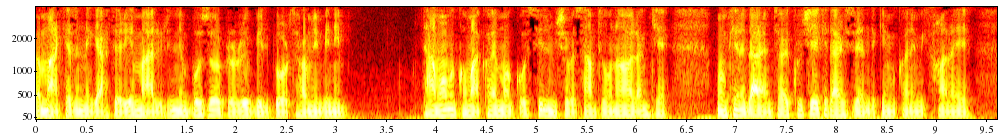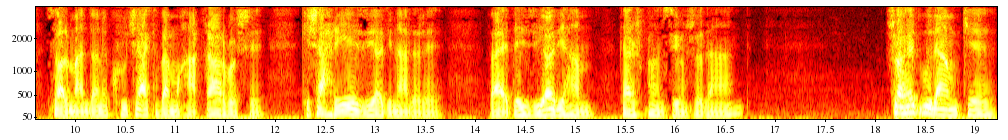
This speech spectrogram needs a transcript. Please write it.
و مرکز نگهداری معلولین بزرگ رو روی بیلبورد ها می بینیم تمام کمک های ما گسیل میشه به سمت اونها. حالا که ممکنه در انتهای کوچه که درش زندگی می‌کنیم یک خانه سالمندان کوچک و محقر باشه که شهریه زیادی نداره و عده زیادی هم درش پانسیون شدند شاهد بودم که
